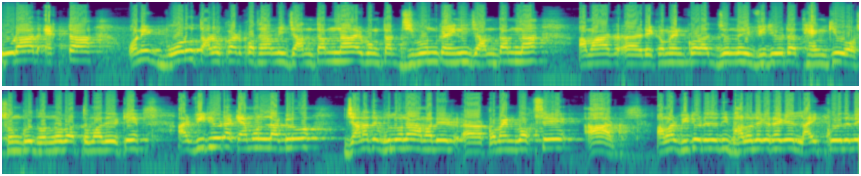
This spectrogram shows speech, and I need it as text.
গোড়ার একটা অনেক বড় তারকার কথা আমি জানতাম না এবং তার জীবন কাহিনী জানতাম না। আমার রেকমেন্ড করার জন্য এই ভিডিওটা থ্যাংক ইউ অসংখ্য ধন্যবাদ তোমাদেরকে। আর ভিডিওটা কেমন লাগল জানাতে ভুলো না আমাদের কমেন্ট বক্সে আর আমার ভিডিওটা যদি ভালো লেগে থাকে লাইক করে দেবে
